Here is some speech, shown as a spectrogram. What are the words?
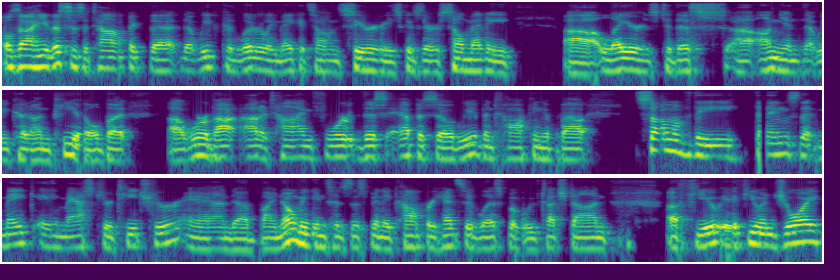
Well, Zahi, this is a topic that that we could literally make its own series because there are so many uh, layers to this uh, onion that we could unpeel. But uh, we're about out of time for this episode. We have been talking about some of the things that make a master teacher, and uh, by no means has this been a comprehensive list, but we've touched on a few. If you enjoy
